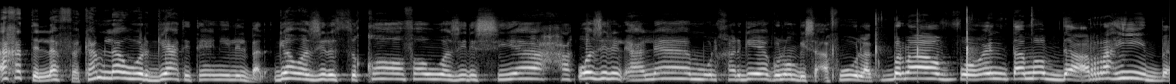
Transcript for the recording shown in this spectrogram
أخدت اللفة كاملة ورجعت تاني للبلد. جه وزير الثقافة ووزير السياحة ووزير الإعلام والخارجية كلهم بيسقفوا لك برافو أنت مبدع رهيب.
